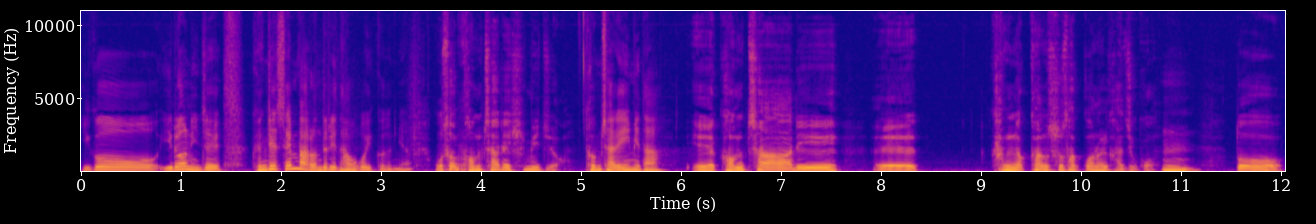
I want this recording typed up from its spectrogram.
이거 이런 이제 굉장히 센 발언들이 나오고 있거든요. 우선 검찰의 힘이죠. 검찰의 힘이다. 예, 검찰이 예, 강력한 수사권을 가지고 음. 또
